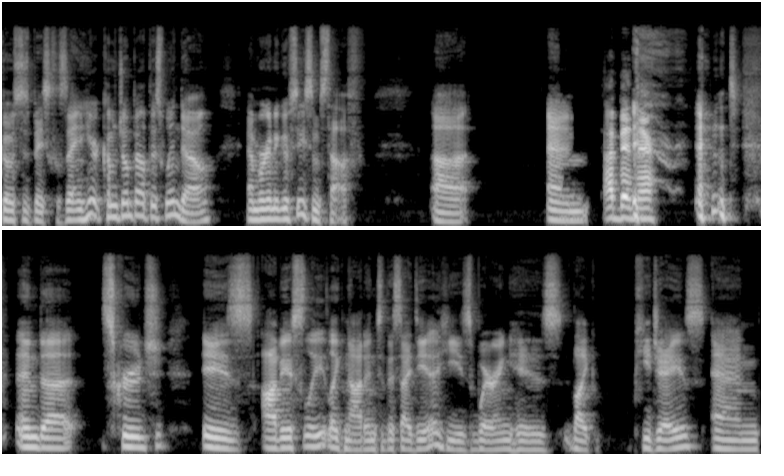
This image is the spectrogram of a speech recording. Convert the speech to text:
ghost is basically saying, "Here, come jump out this window, and we're gonna go see some stuff." Uh, and I've been there. and and uh, Scrooge is obviously like not into this idea. He's wearing his like PJs and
